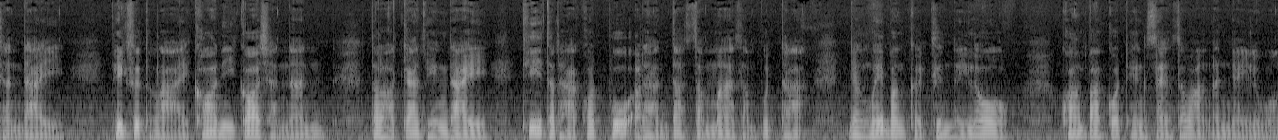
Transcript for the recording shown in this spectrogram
ฉันใด ภิกษุทั้งหลายข้อนี้ก็ฉันนั้น ตลอดการเพียงใดที่ตถาคตผู้อรหันตสัมมาสัมพุทธะยังไม่บังเกิดขึ้นในโลก ความปรากฏแห่งแสงสว่างอันใหญ่หลวง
